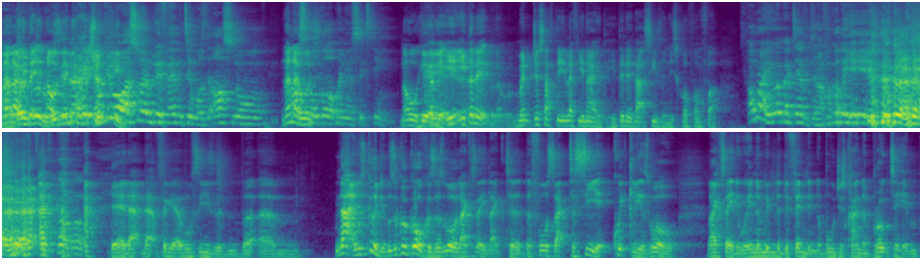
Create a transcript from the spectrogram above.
No, no, don't it was- remember. it was in the an pre- You game? know what I saw him do for Everton was the Arsenal. No, no, it Arsenal was- goal when he was 16. No, he Yeah, done it. yeah, He, he yeah, done I it remember that one. when just after he left United. He did it that season. He scored from far. All right, he went back to Everton. I forgot. Yeah, yeah. Yeah, that that forgettable season. But um, nah, it was good. It was a good goal because as well, like I say, like to the foresight to see it quickly as well. Like I say, they were in the middle of defending. The ball just kind of broke to him,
